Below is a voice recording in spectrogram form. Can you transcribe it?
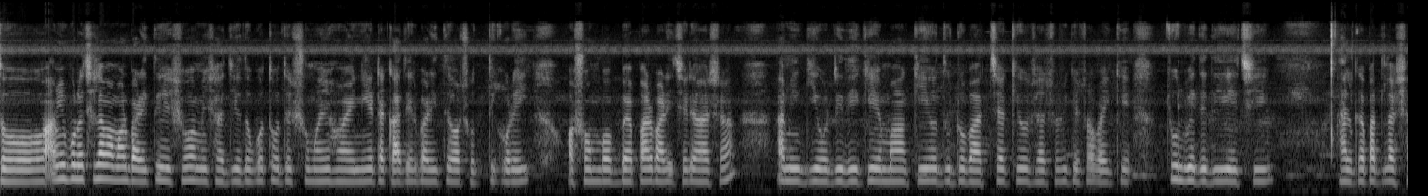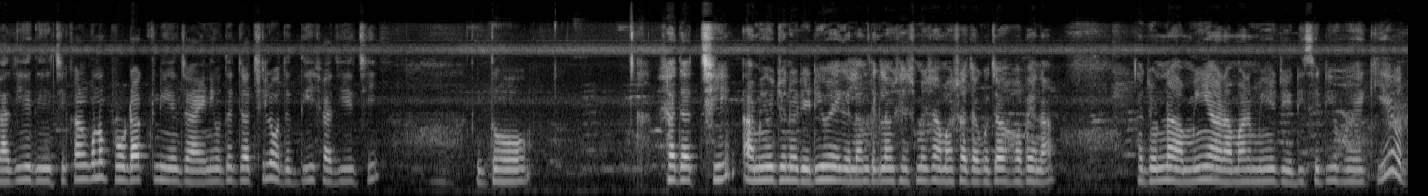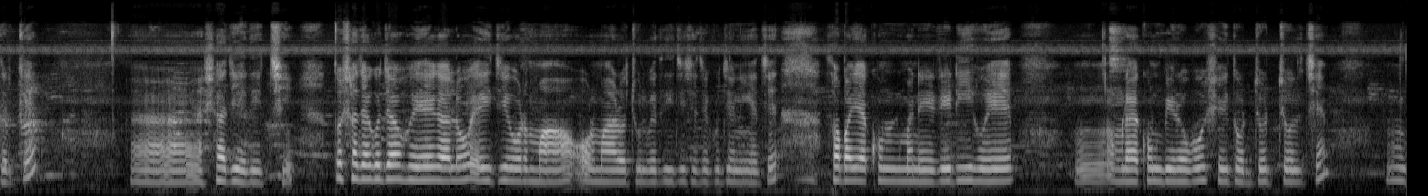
তো আমি বলেছিলাম, আমার বাড়িতে এসো, আমি সাজিয়ে দেবো তো ওদের সময় হয়নি। এটা কাজের বাড়িতে অসত্যি করেই অসম্ভব ব্যাপার, বাড়ি ছেড়ে আসা। আমি গিয়ে ওর দিদিকে, মাকে, ও দুটো বাচ্চাকেও শাশুড়িকে সবাইকে চুল বেঁধে দিয়েছি। হালকা পাতলা সাজিয়ে দিয়েছি, কারণ কোনো প্রোডাক্ট নিয়ে যায়নি ওদের যা ছিল ওদের দিয়ে সাজিয়েছি। তো সাজাচ্ছি। আমি ওই জন্য রেডি হয়ে গেলাম। দেখলাম শেষমেশ আমার সাজাগোজা হবে না। তার জন্য আমি আর আমার মেয়ে রেডি সেডি হয়ে গিয়ে ওদেরকে সাজিয়ে দিচ্ছি। তো সাজাগোজা হয়ে গেল। এই যে ওর মা ওর মা আরও চুল বেঁধে দিয়েছে সেজে গুজে নিয়েছে। সবাই এখন মানে রেডি হয়ে আমরা এখন বেরোবো। সেই তোড়জোড় চলছে।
